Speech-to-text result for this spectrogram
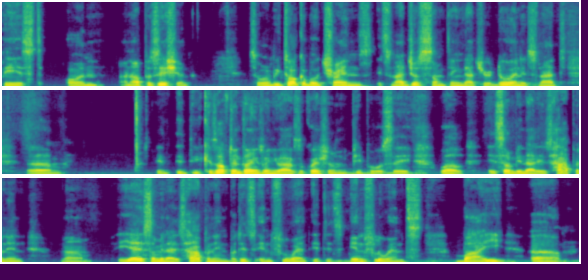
based on an opposition. So when we talk about trends, it's not just something that you're doing. It's not um, because oftentimes when you ask the question, people will say, "Well, it's something that is happening." Um, yeah, it's something that is happening, but it's influent. It is influenced by um,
